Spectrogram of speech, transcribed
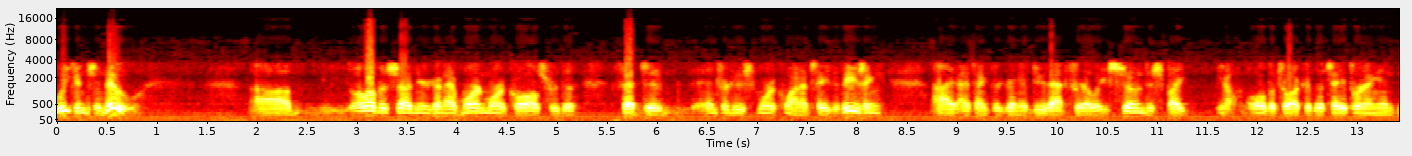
weakens anew, um, all of a sudden you're going to have more and more calls for the Fed to introduce more quantitative easing. I, I think they're going to do that fairly soon, despite you know all the talk of the tapering and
